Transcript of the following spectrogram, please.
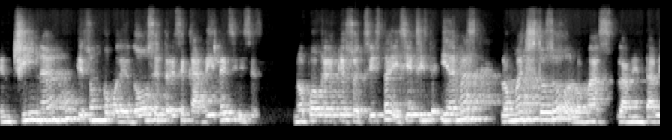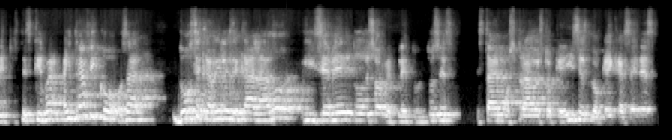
en China, ¿no? que son como de 12, 13 carriles, y dices, no puedo creer que eso exista, y sí existe. Y además, lo más chistoso, lo más lamentable, pues, es que hay tráfico, o sea, 12 carriles de cada lado y se ve todo eso repleto. Entonces, está demostrado esto que dices, lo que hay que hacer es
